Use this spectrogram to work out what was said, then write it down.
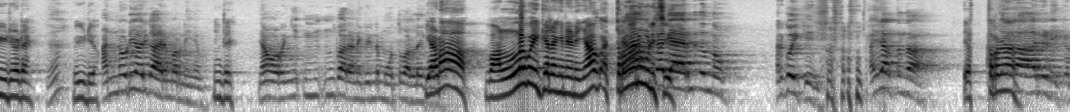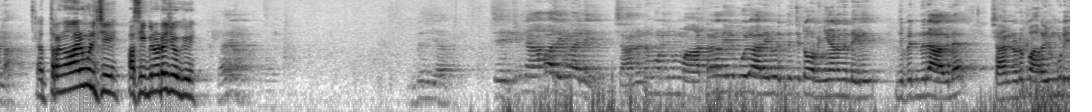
വീഡിയോടെ. വീഡിയോ. അന്നോട് ഒരു കാര്യം പറഞ്ഞു എന്ത്? ഞാൻ ഉറങ്ങി പറയുകയാണെങ്കിൽ എന്റെ മൂത്ത് വെള്ളം എടാ വള്ള കൊയ്ക്കൽ എങ്ങനെയാണ്? ഞാൻ എത്ര നേരം വിളിച്ചു? ഗ്യാരണ്ടി തന്നോ. എനിക്ക് അതിന്റെ അർത്ഥം എന്താ? എത്ര ആരും എണീക്കണ്ട. എത്രങ്ങാനും വിളിച്ച്? അസീബിനോട് ചോക്ക് ശരിക്കും ഞാൻ പാലിക്കണല്ലേ ഷാനുവിന്റെ ഫോണിൽ മാട്ടാണെങ്കിൽ പോലും ആരെങ്കിലും എടുത്തിട്ട് ഉറങ്ങിയാണെന്നുണ്ടെങ്കിൽ ഇനിയിപ്പോ ഇന്ന് രാവിലെ ഷാനുവിനോട് പറയും കൂടി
